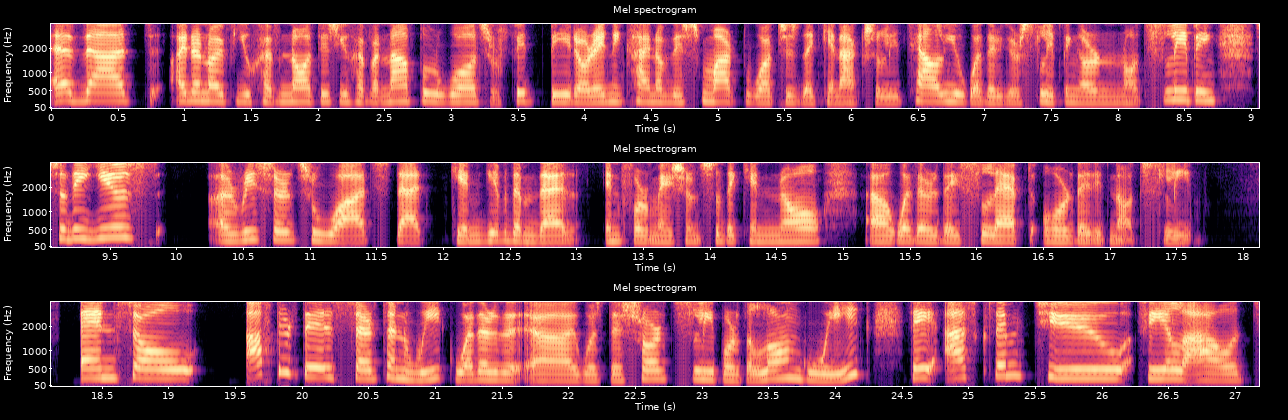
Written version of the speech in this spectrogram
uh, that I don't know if you have noticed, you have an Apple Watch or Fitbit or any kind of the smart watches that can actually tell you whether you're sleeping or not sleeping. So they use a research watch that can give them that information so they can know uh, whether they slept or they did not sleep. And so after this certain week, whether the, uh, it was the short sleep or the long week, they asked them to fill out,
